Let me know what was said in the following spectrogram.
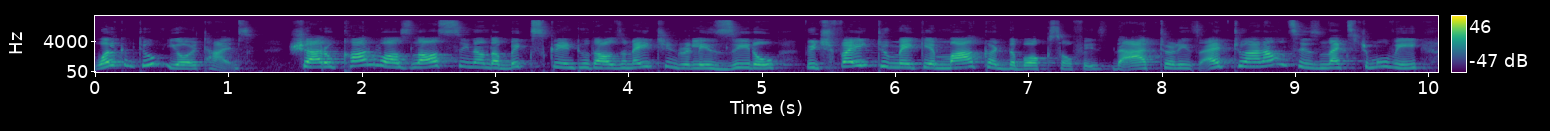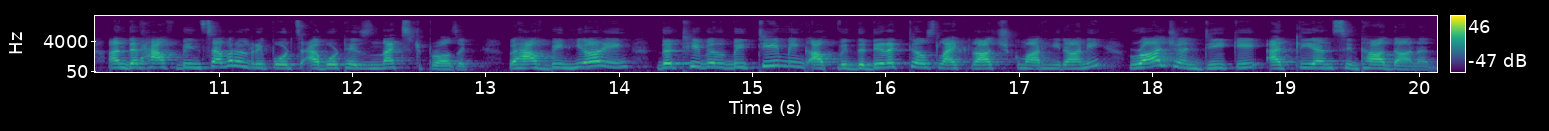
YOYO Times. Shah Rukh Khan was last seen on the big screen 2018 release Zero, which failed to make a mark at the box office. The actor is yet to announce his next movie, and there have been several reports about his next project. We have been hearing that he will be teaming up with the directors like Rajkumar Hirani, Raj and DK, Atlee and Siddharth.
